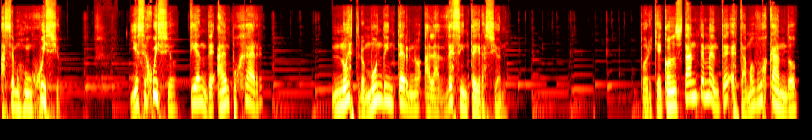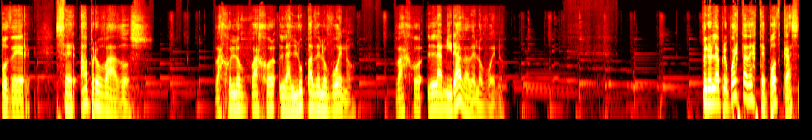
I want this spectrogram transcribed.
hacemos un juicio y ese juicio tiende a empujar nuestro mundo interno a la desintegración. Porque constantemente estamos buscando poder ser aprobados bajo, bajo la lupa de lo bueno, bajo la mirada de lo bueno. Pero la propuesta de este podcast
